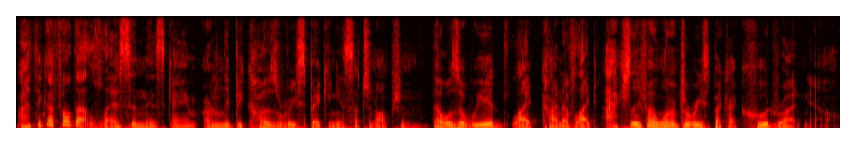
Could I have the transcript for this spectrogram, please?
I think I felt that less in this game only because respecking is such an option. There was a weird, like, kind of like, actually, if I wanted to respec, I could right now.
